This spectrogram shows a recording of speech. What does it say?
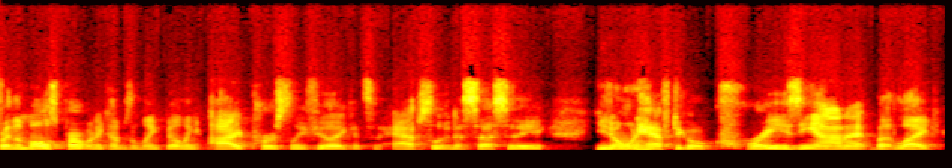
for the most part, when it comes to link building, I personally feel like it's an absolute necessity. You don't have to go crazy on it, but like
